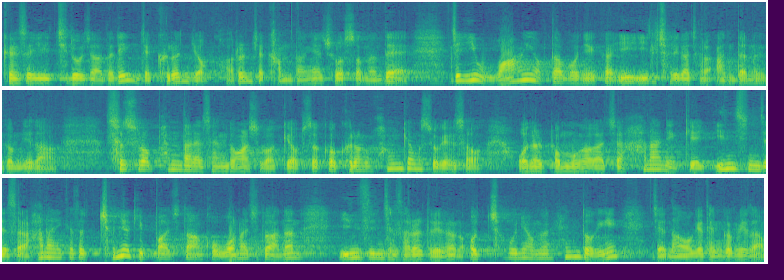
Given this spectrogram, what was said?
그래서 이 지도자들이 이제 그런 역할을 이제 감당해 주었었는데, 이제 이 왕이 없다 보니까 이 일 처리가 잘안 되는 겁니다. 스스로 판단해서 행동할 수밖에 없었고 그런 환경 속에서 오늘 본문과 같이 하나님께 인신제사 하나님께서 전혀 기뻐하지도 않고 원하지도 않은 인신제사를 드리는 어처구니 없는 행동이 이제 나오게 된 겁니다.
